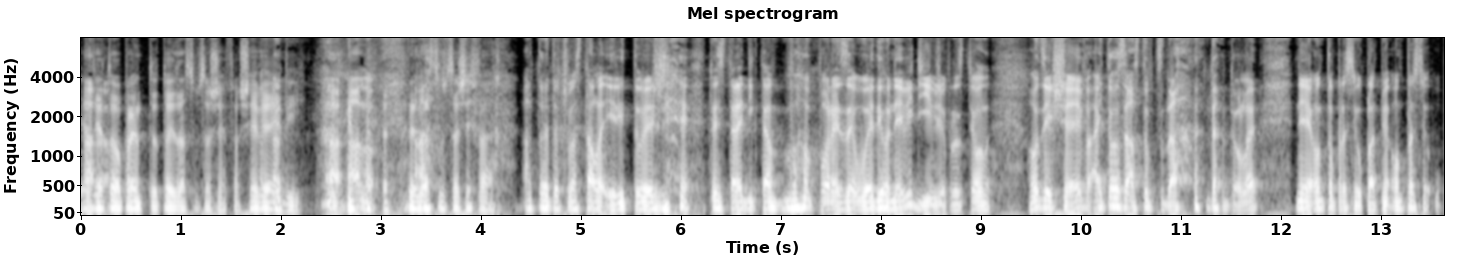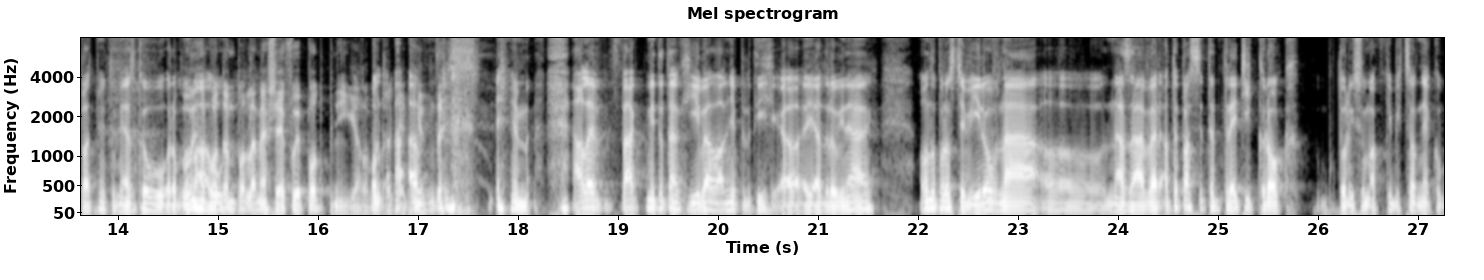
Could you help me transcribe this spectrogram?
Ja, ja to opravím, to, to je zastupca šéfa. Šéf je Eddie. A, áno. To je zastupca šéfa. A to je to, čo ma stále irituje, že ten stredník tam po reze u Eddieho nevidím, že proste on, hoď je šéf, aj toho zástupcu dá, dá dole. Nie, on to presne uplatňuje. On presne uplatňuje tú miazgovú rovnováhu. Potom podľa mňa šéfuje podpník. Alebo on, to, keď, neviem, ale fakt mi to tam chýba, hlavne pri tých eh, jadrovinách. On to proste vyrovná eh, na záver a to je vlastne ten tretí krok, ktorý som ako keby chcel nejako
